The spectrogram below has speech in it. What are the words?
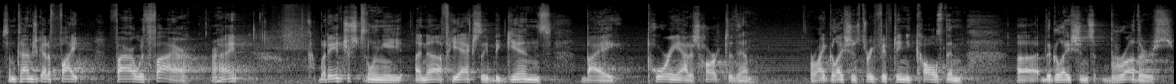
Sometimes you got to fight fire with fire, right? But interestingly enough, he actually begins by pouring out his heart to them. Right? Galatians 3.15, he calls them, uh, the Galatians, brothers.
